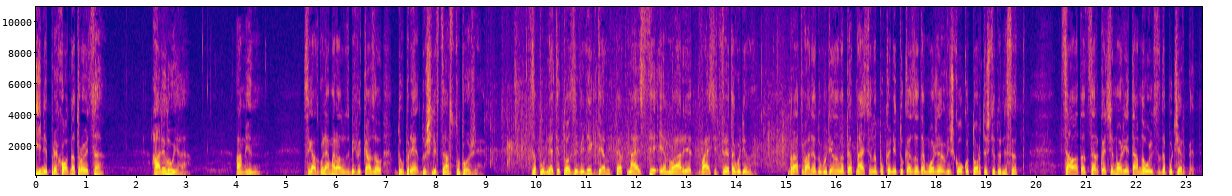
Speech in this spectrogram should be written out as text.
и непреходна Троица. Алелуя! Амин. Сега с голяма радост бих ви казал, добре дошли в Царство Божие. Запомнете този велик ден, 15 януари 23 година. Брат Иван е до година на 15 на покани тук, за да може, виж колко торти ще донесат. Цялата църква ще може и там на улица да почерпят.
